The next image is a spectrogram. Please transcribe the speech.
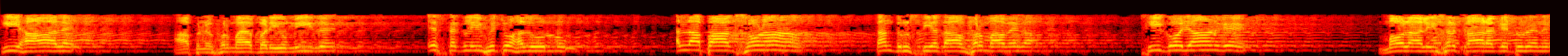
کی حال ہے؟ آپ نے فرمایا، بڑی امید ہے۔ اس تکلیف چ حضور نو اللہ پاک سونا، تندرستی عطا فرماوے گا۔ ٹھیک ہو جان گے۔ مولا علی سرکار اگے ٹرے نے۔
